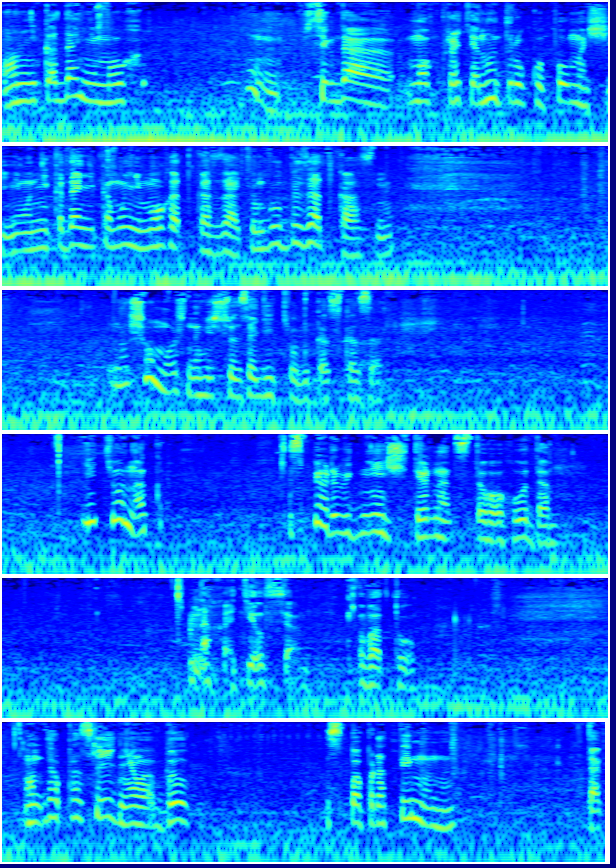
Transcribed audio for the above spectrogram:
Он никогда не мог, ну, всегда мог протянуть руку помощи, он никогда никому не мог отказать, он был безотказный. Ну, что можно еще за детенка сказать? Детенок с первых дней 2014 года находился в АТО. Он до последнего был с побратимами, так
